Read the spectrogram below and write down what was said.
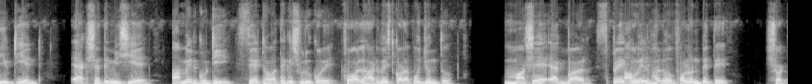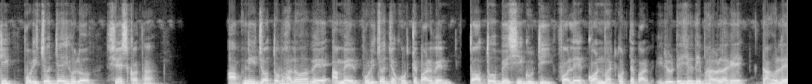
নিউট্রিয়েন্ট একসাথে মিশিয়ে আমের গুটি সেট হওয়া থেকে শুরু করে ফল হারভেস্ট করা পর্যন্ত। মাসে একবার স্প্রে আমের ভালো ফলন পেতে সঠিক পরিচর্যাই হলো শেষ কথা। আপনি যত ভালোভাবে আমের পরিচর্যা করতে পারবেন তত বেশি গুটি ফলে কনভার্ট করতে পারবেন। ভিডিওটি যদি ভালো লাগে তাহলে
